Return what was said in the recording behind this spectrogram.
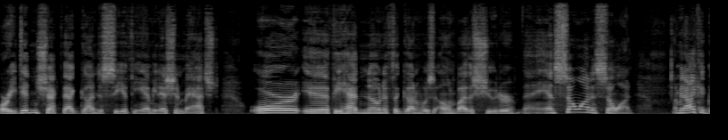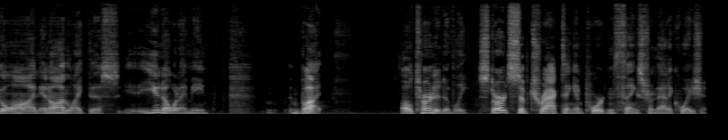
or he didn't check that gun to see if the ammunition matched, or if he hadn't known if the gun was owned by the shooter, and so on and so on. I mean, I could go on and on like this. You know what I mean. But alternatively, start subtracting important things from that equation.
